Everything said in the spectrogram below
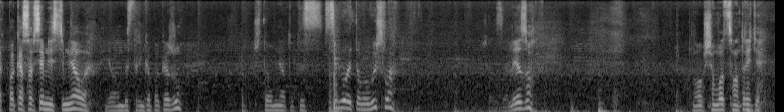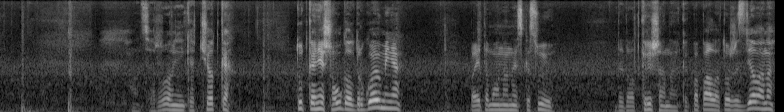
Так, пока совсем не стемнело, я вам быстренько покажу, что у меня тут из всего этого вышло. Сейчас залезу. Ну, в общем, вот смотрите. Вот все ровненько, четко. Тут, конечно, угол другой у меня, поэтому она наискосую. Вот эта вот крыша, она как попала, тоже сделана.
